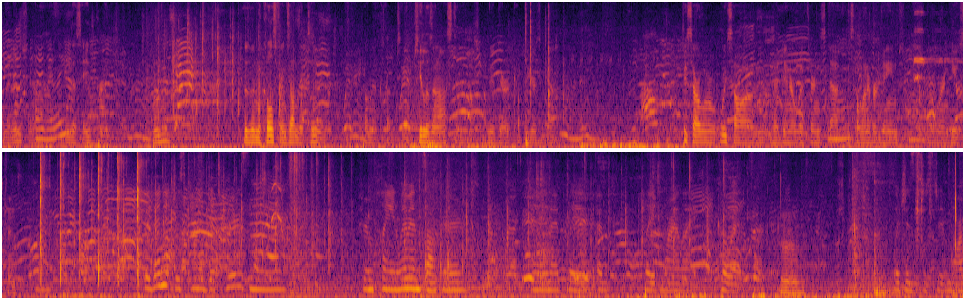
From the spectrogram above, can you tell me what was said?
in the nation. Oh, really? In this age group. Because when Nicole's friend's on the team, on the club team. She lives in Austin. She moved there a couple years ago. Oh, We saw her, we saw her and had dinner with her and stuff. We saw one of her games. when we were in Houston. So then it just kind of deters me from playing women's soccer, and I play I've played more like co-ed soccer, hmm which is just a more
